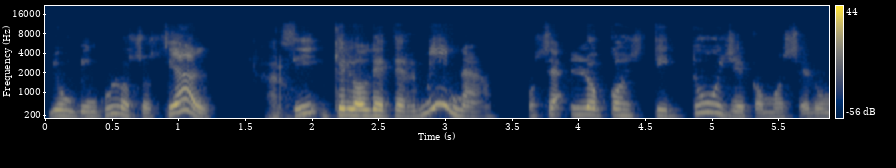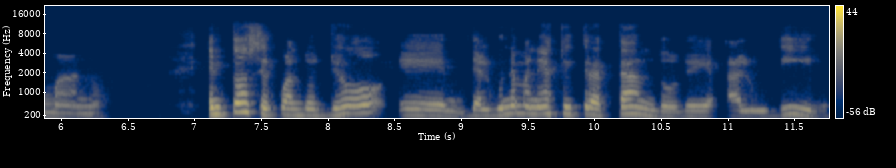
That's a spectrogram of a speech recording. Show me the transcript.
y un vínculo social, ¿sí? Que lo determina, o sea, lo constituye como ser humano. Entonces, cuando yo eh, de alguna manera estoy tratando de aludir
